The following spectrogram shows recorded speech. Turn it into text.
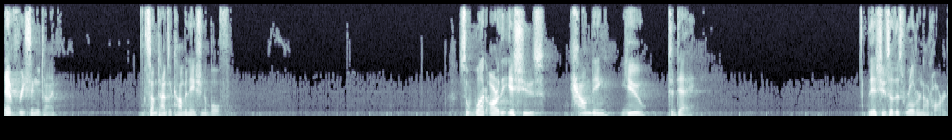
Every single time. Sometimes a combination of both. So, what are the issues hounding you today? The issues of this world are not hard.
